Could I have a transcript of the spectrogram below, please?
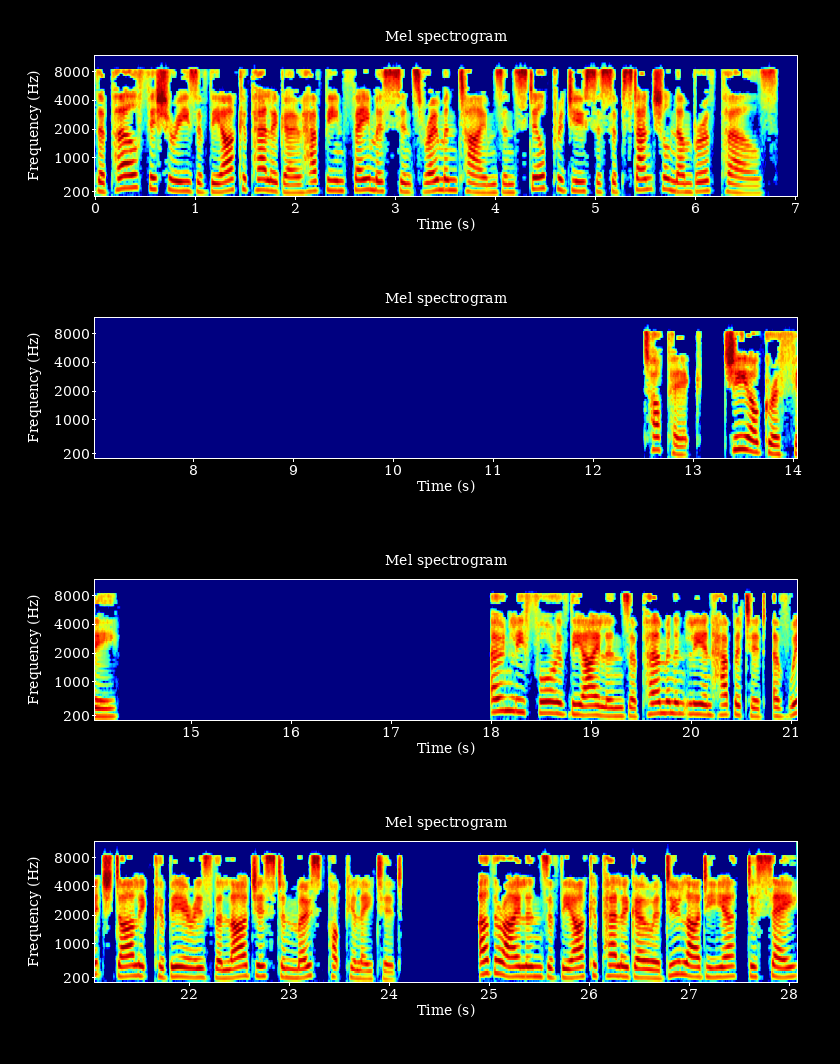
The pearl fisheries of the archipelago have been famous since Roman times and still produce a substantial number of pearls. Geography Only four of the islands are permanently inhabited, of which Dahlak Kebir is the largest and most populated. Other islands of the archipelago are Duladiya, Desai,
